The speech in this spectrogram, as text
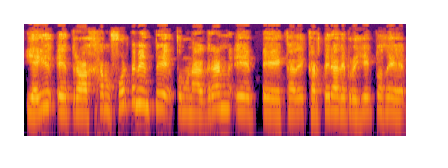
Y ahí eh, trabajamos fuertemente con una gran eh, eh, cartera de proyectos de,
